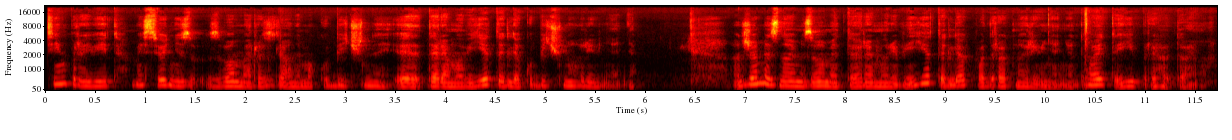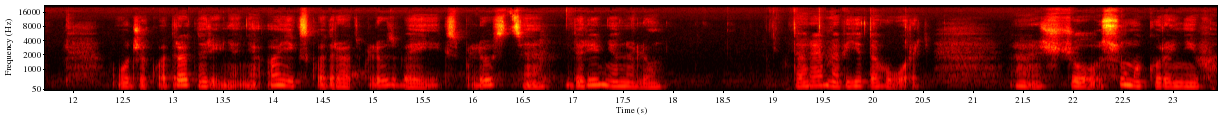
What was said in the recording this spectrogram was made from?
Всім привіт! Ми сьогодні з вами розглянемо кубічний, е, теорему Вієта для кубічного рівняння. Адже ми знаємо з вами теорему Вієта для квадратного рівняння. Давайте її пригадаємо. Отже, квадратне рівняння ax квадрат плюс bx плюс c дорівнює нулю. Теорема Вієта говорить, е, що сума коренів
